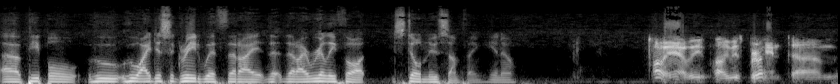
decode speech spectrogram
uh, people who who I disagreed with that I that, that I really thought still knew something. You know. Oh yeah, we, well, he was brilliant um,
